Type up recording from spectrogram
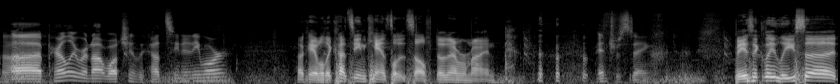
Uh, apparently, we're not watching the cutscene anymore. Okay, well the cutscene canceled itself. No, never mind. Interesting. Basically, Lisa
